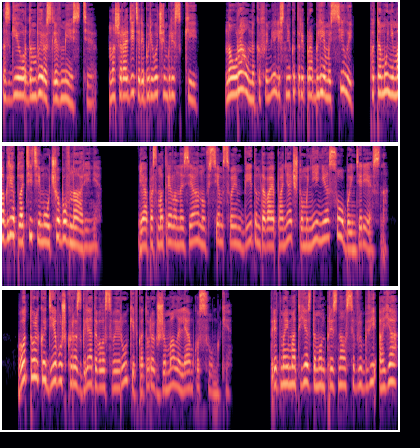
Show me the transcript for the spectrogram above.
с Геордом выросли вместе. Наши родители были очень близки. Но у Раунаков имелись некоторые проблемы с силой, потому не могли оплатить ему учебу в Нарине. Я посмотрела на Зиану всем своим видом, давая понять, что мне не особо интересно. Вот только девушка разглядывала свои руки, в которых сжимала лямку сумки. Перед моим отъездом он признался в любви, а я...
